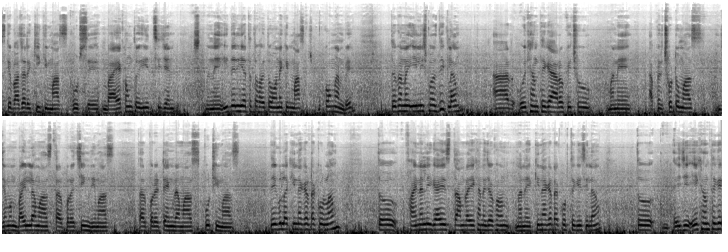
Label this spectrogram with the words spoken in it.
আজকে বাজারে কি কি মাছ উঠছে, বা এখন তো ঈদ সিজন মানে ঈদের ইয়েতে তো হয়তো অনেকে মাছ কম আনবে। তো ওখানে ইলিশ মাছ দেখলাম, আর ওইখান থেকে আরও কিছু মানে আপনার ছোট মাছ, যেমন বাইল্লা মাছ, তারপরে চিংড়ি মাছ, তারপরে ট্যাংরা মাছ, পুঁটি মাছ এগুলা কেনাকাটা করলাম। তো ফাইনালি গাইস তো আমরা এখানে যখন মানে কেনাকাটা করতে গেছিলাম, তো এই যে এখান থেকে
